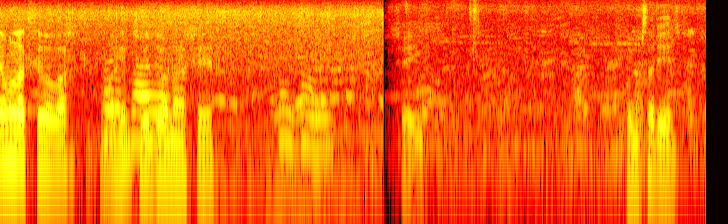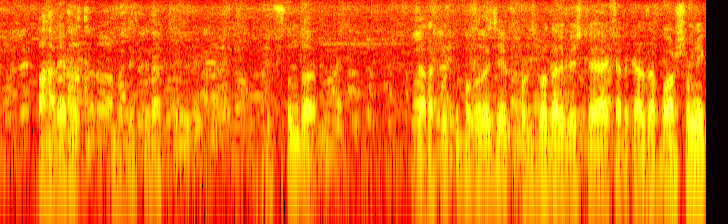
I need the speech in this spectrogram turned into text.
কেমন লাগছে বাবা? তোমার হিমছড়ি ঝর্ণা আসে। সেই হিমছড়ির পাহাড়ে আমরা দেখতে পাচ্ছি খুব সুন্দর। যারা কর্তৃপক্ষ রয়েছে কক্সবাজারে বেশ কয়েকটা যারা প্রশাসনিক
